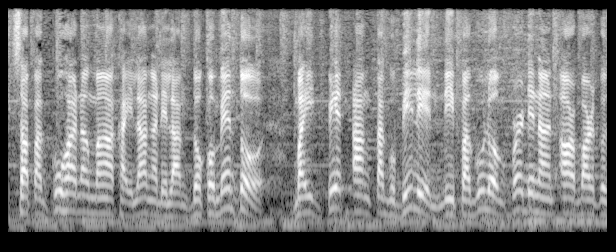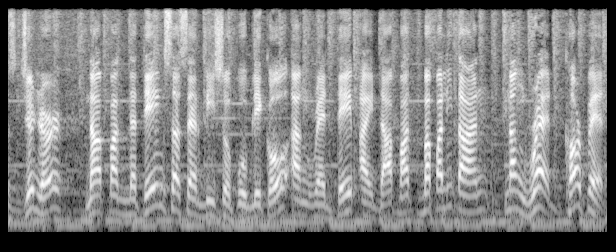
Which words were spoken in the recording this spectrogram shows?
sa pagkuha ng mga kailangan nilang dokumento. Mahigpit ang tagubilin ni Pagulong Ferdinand R. Marcos Jr. na pagdating sa serbisyo publiko, ang red tape ay dapat mapalitan ng red carpet.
